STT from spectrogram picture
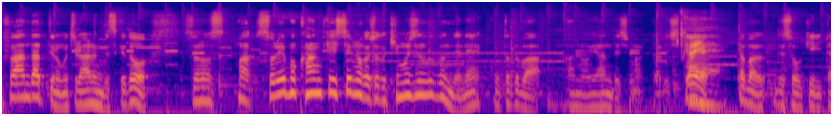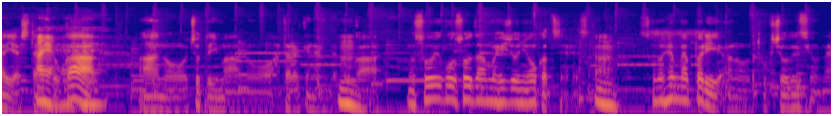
不安だっていうのももちろんあるんですけど、その、まあ、それも関係してるのが、ちょっと気持ちの部分でね、例えば、あの、病んでしまったりして、はいはい例えば、で、早期リタイアしたりとか、あの、ちょっと今、あの、働けないんだとか、まあそういうご相談も非常に多かったじゃないですか。うんその辺もやっぱり、あの、特徴ですよね。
